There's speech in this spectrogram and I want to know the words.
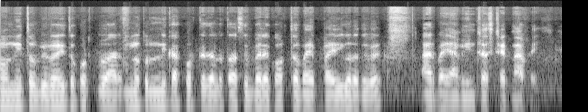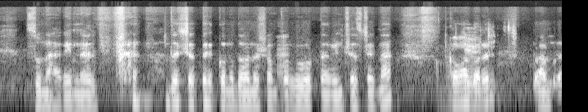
উনি তো বিবাহিত করতে আর নতুন নিকাহ করতে গেলে তো আসিফ ভাইয়ের করতে ভাই বাইরে করে দিবে। আর ভাই, আমি ইন্টারেস্টেড না ভাই। সুনাহারিনের সাথে কোনো ধরনের সম্পর্ক করতে আমি ইন্টারেস্টেড না। ক্ষমা করেন। আমরা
